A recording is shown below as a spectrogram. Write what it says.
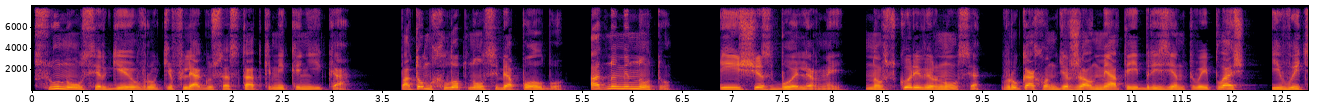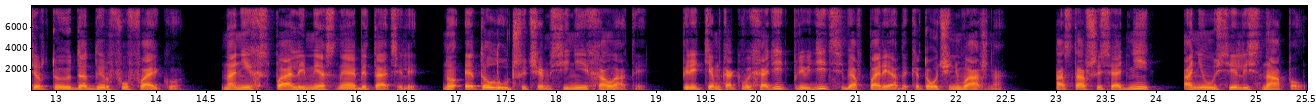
сунул Сергею в руки флягу с остатками коньяка. Потом хлопнул себя по лбу. Одну минуту. И исчез бойлерный. Но вскоре вернулся. В руках он держал мятый брезентовый плащ и вытертую до дыр фуфайку. На них спали местные обитатели, но это лучше, чем синие халаты. Перед тем, как выходить, приведите себя в порядок, это очень важно. Оставшись одни, они уселись на пол.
